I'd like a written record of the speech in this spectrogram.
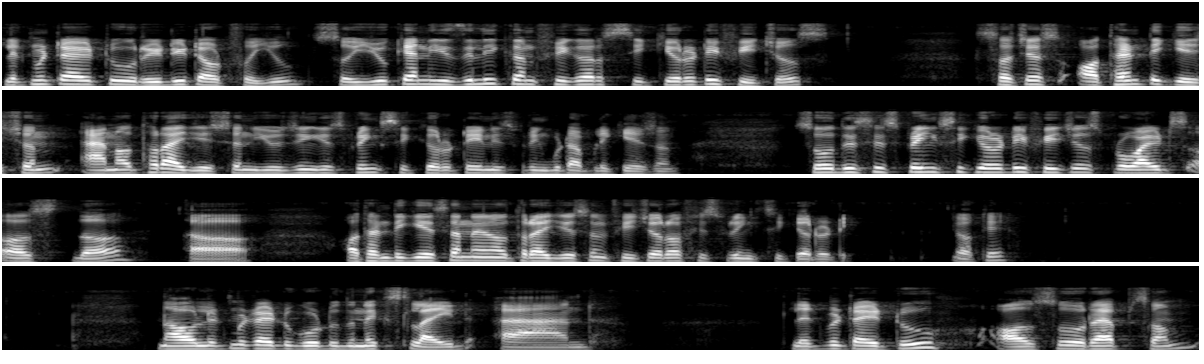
Let me try to read it out for you. So you can easily configure security features such as authentication and authorization using Spring Security in Spring Boot application. So this Spring Security features provides us the uh, authentication and authorization feature of Spring Security okay now let me try to go to the next slide and let me try to also wrap some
